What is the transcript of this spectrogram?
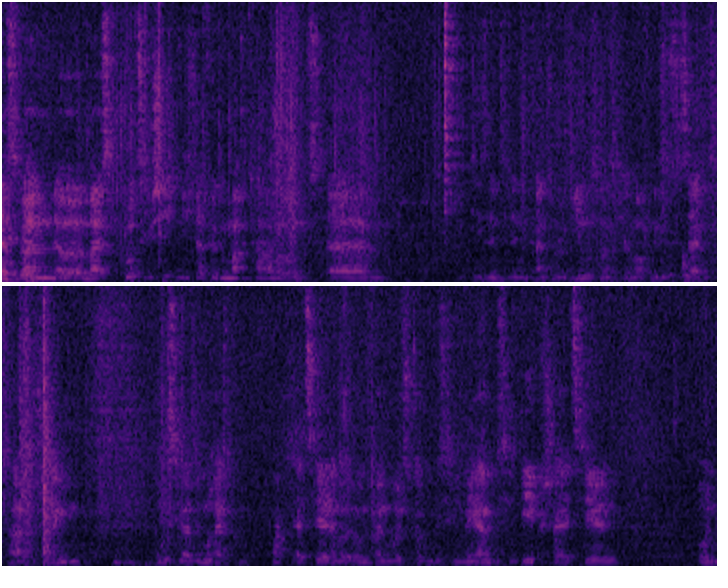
Das waren äh, meist kurze Geschichten, die ich dafür gemacht habe und sind in Anthologien, muss man sich ja immer auf eine gewisse Seitenzahl beschränken. Da muss ich also immer recht kompakt erzählen, aber irgendwann wollte ich doch ein bisschen mehr, ein bisschen epischer erzählen und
